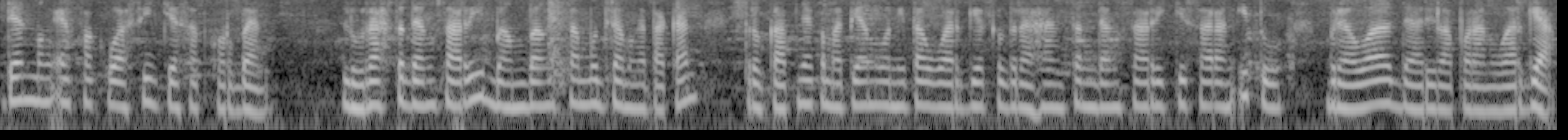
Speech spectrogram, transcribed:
dan mengevakuasi jasad korban. Lurah Sedang Sari Bambang Samudra mengatakan terungkapnya kematian wanita warga Kelurahan Sendang Sari Kisaran itu berawal dari laporan warga.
